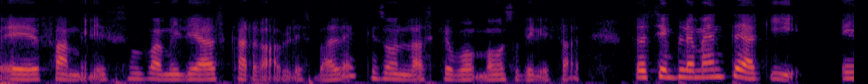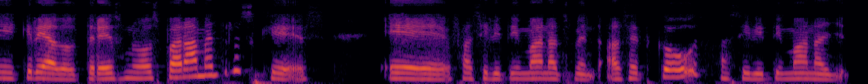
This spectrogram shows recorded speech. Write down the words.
eh, Families, que son familias cargables, ¿vale? Que son las que vamos a utilizar. Entonces, simplemente aquí he creado tres nuevos parámetros, que es Facility Management Asset Code, Facility Management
